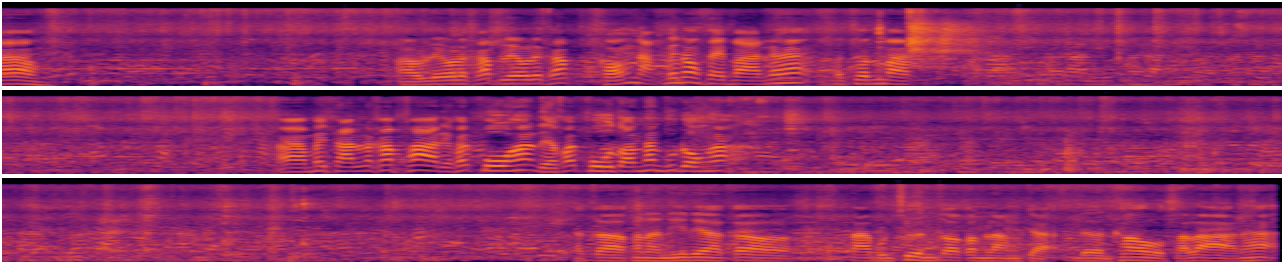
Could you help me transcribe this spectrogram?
อ้าวเอาเร็วเลยครับเร็วเลยครับ ของหนักไม่ต้องใส่บาตรนะฮะมาชนบาต อ่าไม่ทันแล้วครับผ้าเดี๋ยวค่อยปูฮะเดี๋ยวค่อยปูตอนท่านทุดงฮะแล้วก็ขณะนี้เนี่ยก็ตาบุญชื่นก็กำลังจะเดินเข้าศาลานะฮะ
